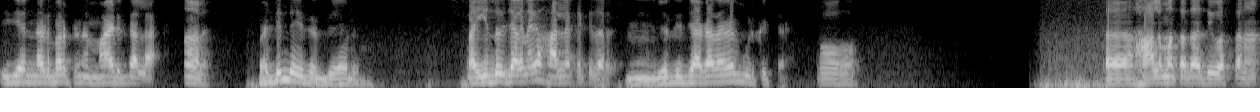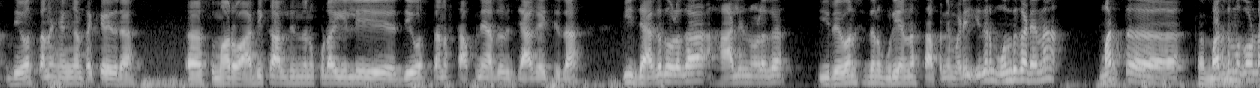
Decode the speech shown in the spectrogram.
ಈಗೇನ್ ನಡ್ಬರ್ಕ್ ಮಾಡಿದ್ದಲ್ಲ. ಹಾ ರೀ. ಬಡ್ಡಿಂದ ಇದೆ ದೇವ್ರು. ಆ ಇದ್ರ ಜಾಗನಾಗ ಹಾಲ್ನ ಕಟ್ಟಿದಾರೆ ಹ್ಮ್ ಇದ್ದ ಜಾಗದಾಗ ಗುಡಿ ಕಟ್ಟಾರೆ ಓಹೋ. ಆ, ಹಾಲಮತದ ದೇವಸ್ಥಾನ ದೇವಸ್ಥಾನ ಹೆಂಗಂತ ಕೇಳಿದ್ರ? ಆ, ಸುಮಾರು ಆದಿ ಕಾಲದಿಂದನೂ ಕೂಡ ಇಲ್ಲಿ ದೇವಸ್ಥಾನ ಸ್ಥಾಪನೆ ಆದ ಜಾಗ ಐತಿದ. ಈ ಜಾಗದೊಳಗ ಹಾಲಿನೊಳಗ ಈ ರೇವಣ ಸಿದ್ದನ ಗುಡಿಯನ್ನ ಸ್ಥಾಪನೆ ಮಾಡಿ ಇದ್ರ ಮುಂದ್ಗಡೆನ ಮತ್ತ ಪದ್ಮಗೌಡ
